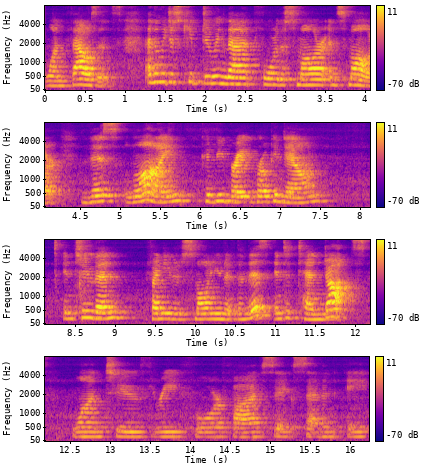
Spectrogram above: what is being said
one thousandths. And then we just keep doing that for the smaller and smaller. This line could be break, broken down into then, if I needed a smaller unit than this, into 10 dots. 1, 2, 3, 4, 5, 6, 7, 8,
